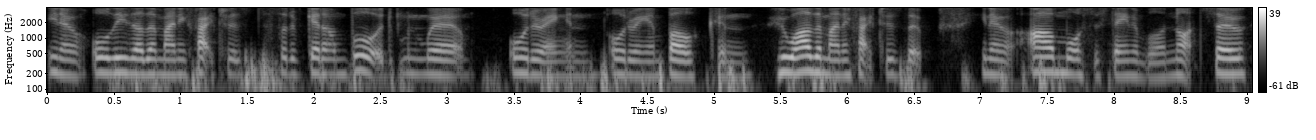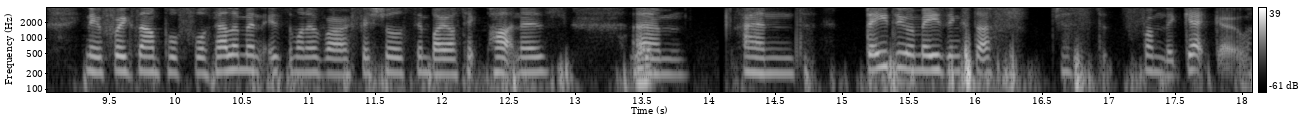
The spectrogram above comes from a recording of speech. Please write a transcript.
you know all these other manufacturers to sort of get on board when we're ordering and ordering in bulk and who are the manufacturers that you know are more sustainable or not so you know for example fourth element is one of our official symbiotic partners Yeah. um, and they do amazing stuff just from the get-go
